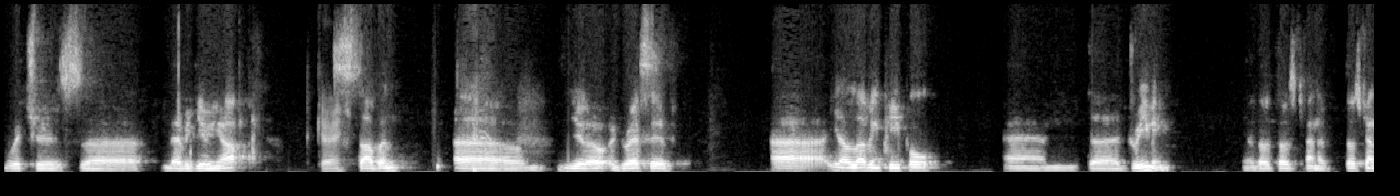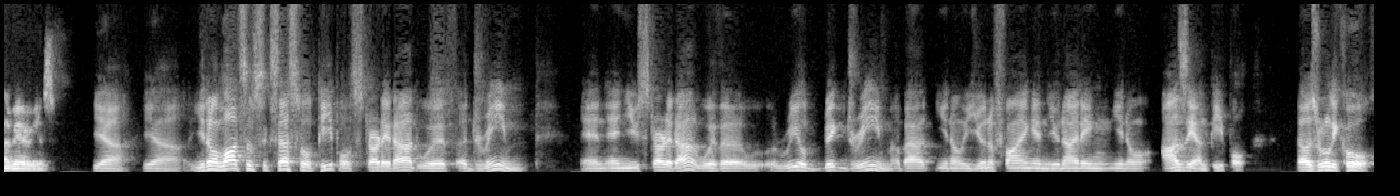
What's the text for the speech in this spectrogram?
Which is uh, never giving up. Okay. Stubborn. Um, you know, aggressive. Uh, you know, loving people and uh, dreaming. You know, those, those kind of those kind of areas. Yeah, yeah. You know, lots of successful people started out with a dream and and you started out with a, a, real big dream about you know unifying and uniting you know ASEAN people that was really cool.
